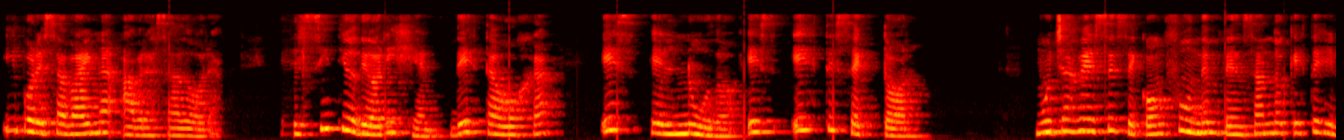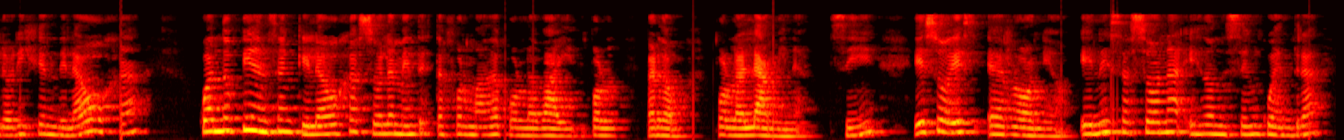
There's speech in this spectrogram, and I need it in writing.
y por esa vaina abrasadora el sitio de origen de esta hoja es el nudo, es este sector. Muchas veces se confunden pensando que este es el origen de la hoja cuando piensan que la hoja solamente está formada por la, por, perdón, por la lámina. ¿sí? Eso es erróneo. En esa zona es donde se encuentra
